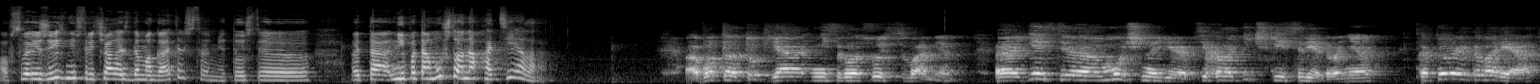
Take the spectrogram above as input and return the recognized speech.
в своей жизни встречалась с домогательствами. То есть э, это не потому, что она хотела. А Вот тут я не соглашусь с вами. Есть мощные психологические исследования, которые говорят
